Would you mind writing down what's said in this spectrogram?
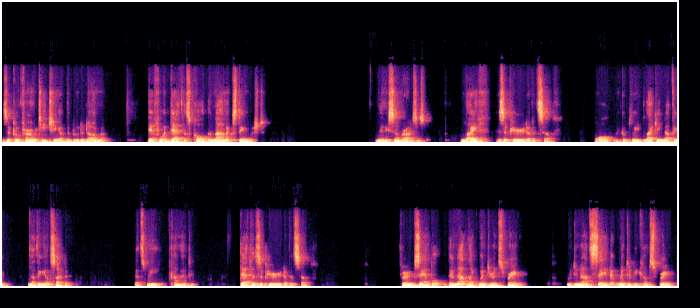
is a confirmed teaching of the Buddha Dharma. Therefore, death is called the non extinguished. And then he summarizes life is a period of itself, all and complete, lacking nothing, nothing outside it. That's me commenting. Death is a period of itself. For example, they're not like winter and spring. We do not say that winter becomes spring,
